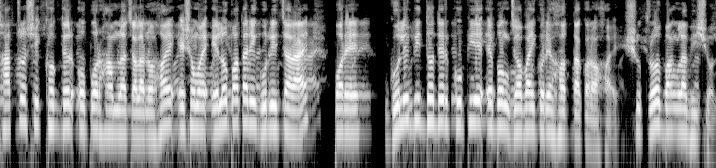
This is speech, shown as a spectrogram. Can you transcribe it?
ছাত্র শিক্ষকদের ওপর হামলা চালানো হয়। এ সময় এলোপাতারি গুলি চালায়, পরে গুলিবিদ্ধদের কুপিয়ে এবং জবাই করে হত্যা করা হয়। সূত্র বাংলা ভীষণ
